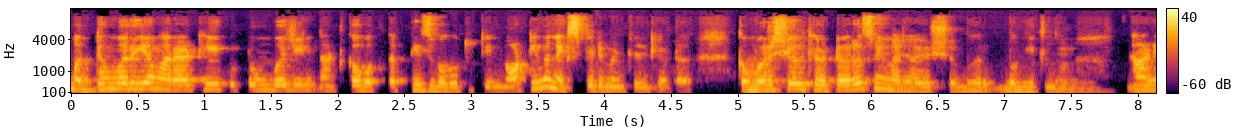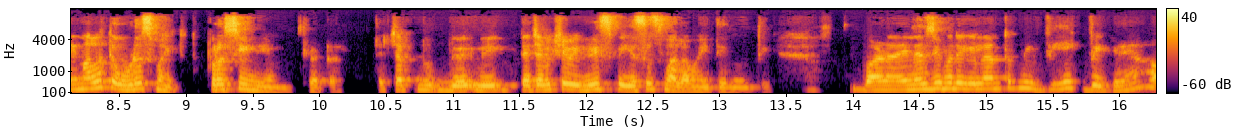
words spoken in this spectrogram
मध्यमवर्गीय मराठी कुटुंब जी नाटकं बघतात तीच बघत होती. Not even experimental theatre commercial थिएटरच मी माझ्या आयुष्यभर बघितलं. आणि मला तेवढंच माहिती प्रसिनियम थिएटर त्याच्यात त्याच्यापेक्षा वेगळी स्पेसच मला माहिती नव्हती. पण एनएसजी मध्ये गेल्यानंतर मी वेगवेगळ्या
